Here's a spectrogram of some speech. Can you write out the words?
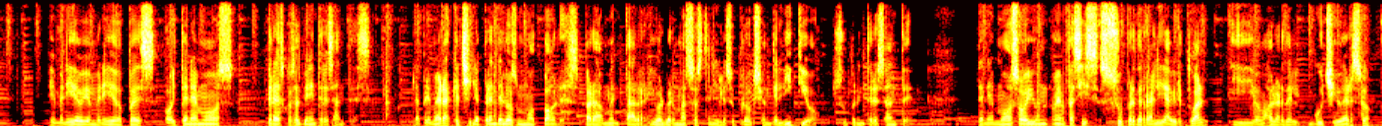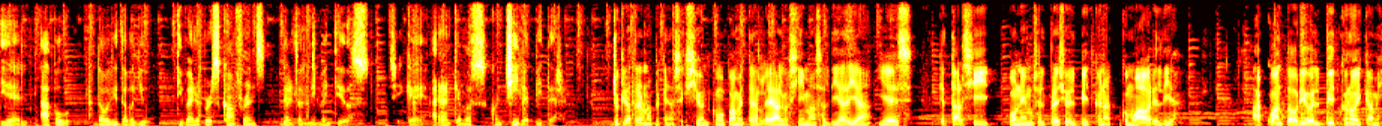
Bienvenido, bienvenido. Pues hoy tenemos tres cosas bien interesantes. La primera, que Chile prende los motores para aumentar y volver más sostenible su producción de litio. Súper interesante. Tenemos hoy un énfasis súper de realidad virtual y vamos a hablar del Gucci Verso y del Apple WW Developers Conference del 2022. Así que arranquemos con Chile, Peter. Yo quería traer una pequeña sección como para meterle algo así más al día a día y es, ¿qué tal si ponemos el precio del Bitcoin a como abre el día? ¿A cuánto abrió el Bitcoin hoy, Cami?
